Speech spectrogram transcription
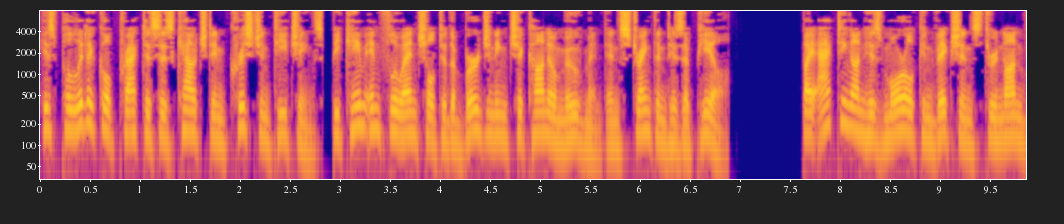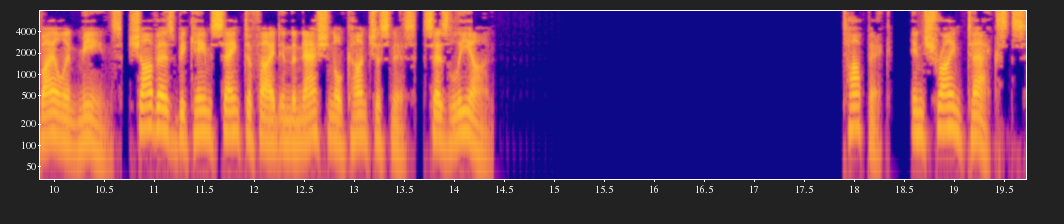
His political practices couched in Christian teachings, became influential to the burgeoning Chicano movement and strengthened his appeal. By acting on his moral convictions through nonviolent means, Chavez became sanctified in the national consciousness, says Leon. Enshrined texts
